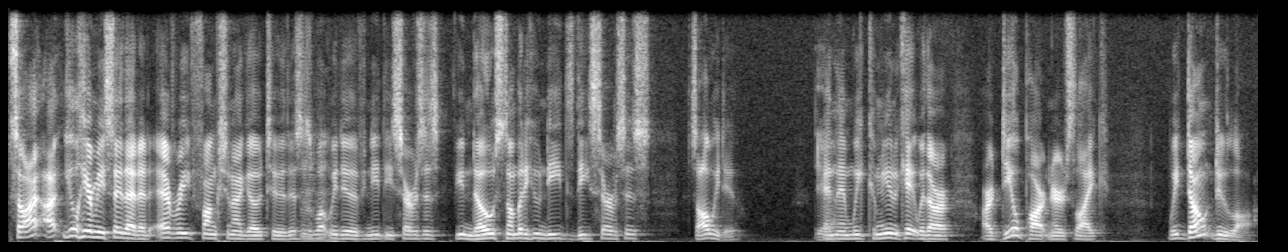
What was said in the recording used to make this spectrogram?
so I, I, you'll hear me say that at every function I go to. This is what we do. If you need these services, if you know somebody who needs these services, that's all we do. Yeah. And then we communicate with our our deal partners like, we don't do law,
